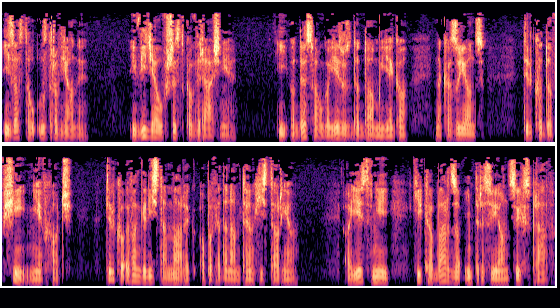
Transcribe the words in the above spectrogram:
i został uzdrowiony i widział wszystko wyraźnie. I odesłał go Jezus do domu jego, nakazując, tylko do wsi nie wchodź. Tylko ewangelista Marek opowiada nam tę historię, a jest w niej kilka bardzo interesujących spraw.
